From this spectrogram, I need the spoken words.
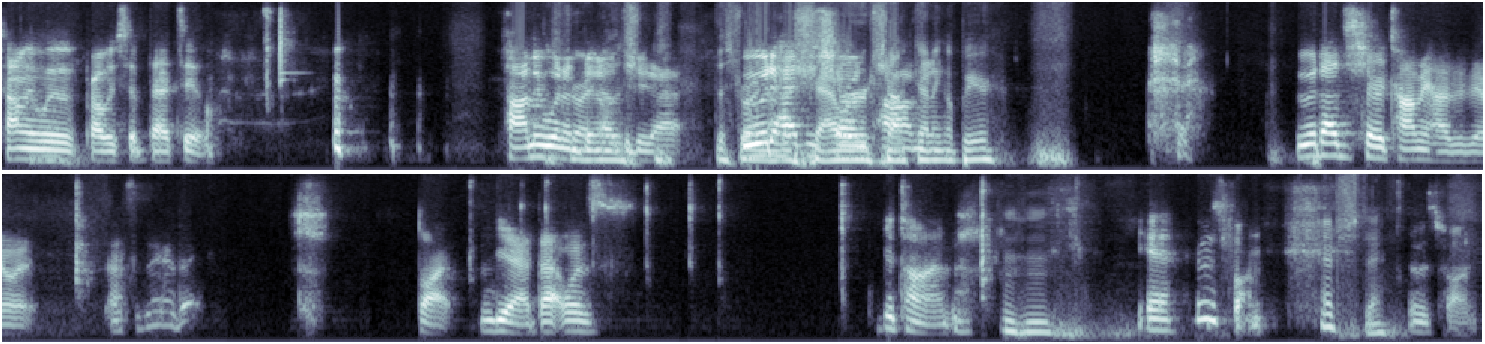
Tommy would have probably said that too. Tommy wouldn't have Destroy been able to sh- do that. Destroying would've another had to shower, show Tommy. shotgunning a beer. We would have to show Tommy how to do it. That's the thing. But yeah, that was good time. hmm yeah, it was fun. Interesting. It was fun.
